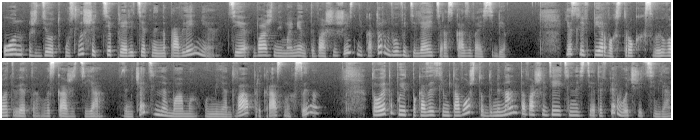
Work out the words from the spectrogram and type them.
он ждет услышать те приоритетные направления, те важные моменты вашей жизни, которые вы выделяете, рассказывая о себе. Если в первых строках своего ответа вы скажете «Я замечательная мама, у меня два прекрасных сына», то это будет показателем того, что доминанта вашей деятельности – это в первую очередь семья.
